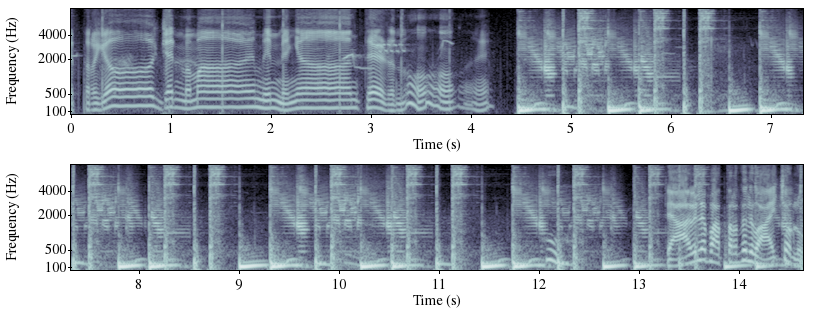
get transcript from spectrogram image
എത്രയോ ജന്മമായി നിന്നെ ഞാൻ തേടുന്നു. രാവിലെ പത്രത്തിൽ വായിച്ചുള്ളൂ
